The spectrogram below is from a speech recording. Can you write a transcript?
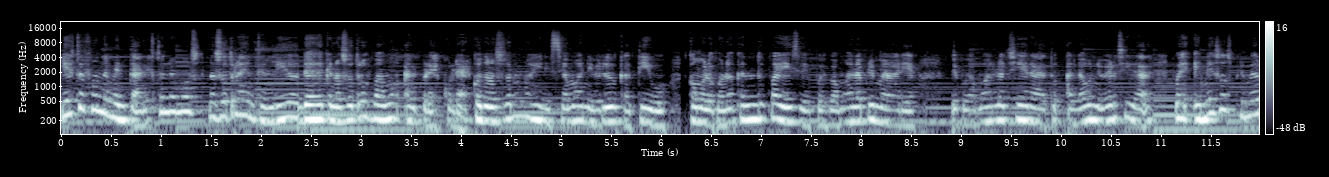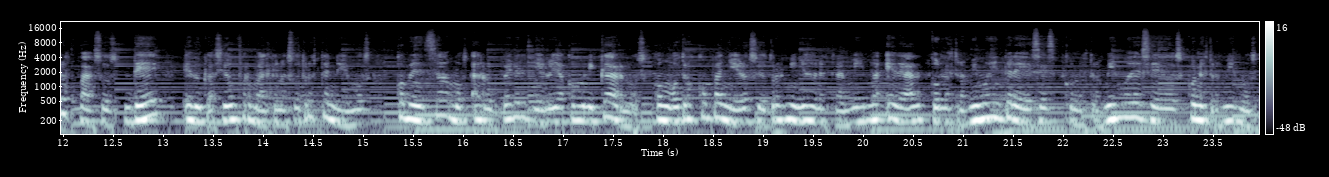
Y esto es fundamental, esto lo hemos nosotros entendido desde que nosotros vamos al preescolar. Cuando nosotros nos iniciamos a nivel educativo, como lo conozcan en tu país, y después vamos a la primaria, después vamos al bachillerato, a la universidad, pues en esos primeros pasos de educación formal que nosotros tenemos, comenzamos a romper el hielo y a comunicarnos con otros compañeros y otros niños de nuestra misma edad, con nuestros mismos intereses, con nuestros mismos deseos, con nuestros mismos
